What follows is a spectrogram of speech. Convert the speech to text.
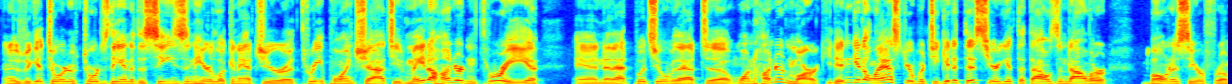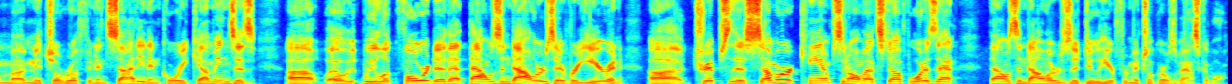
And as we get toward towards the end of the season here, looking at your uh, three point shots, you've made 103, and uh, that puts you over that uh, 100 mark. You didn't get it last year, but you get it this year. You get the thousand dollar bonus here from uh, Mitchell Roofing and Siding and Corey Cummings. As uh, we look forward to that thousand dollars every year and trips this summer, camps, and all that stuff. What does that thousand dollars do here for Mitchell girls basketball?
